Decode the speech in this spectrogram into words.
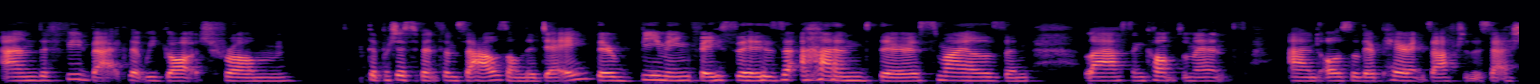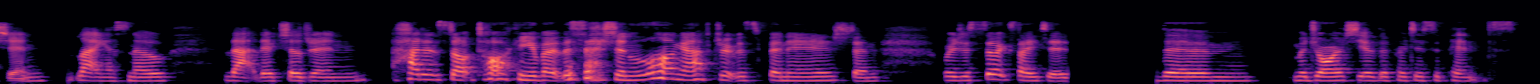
And the feedback that we got from the participants themselves on the day, their beaming faces and their smiles and laughs and compliments, and also their parents after the session, letting us know that their children hadn't stopped talking about the session long after it was finished. And we're just so excited. The um, majority of the participants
